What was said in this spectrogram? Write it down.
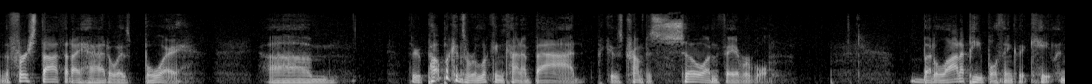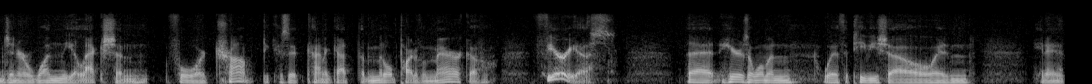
And the first thought that I had was, boy, um, the Republicans were looking kind of bad because Trump is so unfavorable. But a lot of people think that Caitlyn Jenner won the election for Trump because it kind of got the middle part of America furious that here's a woman with a TV show and you know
